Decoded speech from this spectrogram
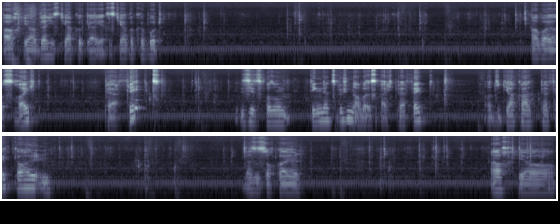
Ach ja, gleich ist die Jacke. Ja, jetzt ist die Jacke kaputt. Aber das reicht perfekt. Ist jetzt zwar so ein Ding dazwischen, aber es reicht perfekt. Also die Jacke hat perfekt gehalten. Das ist doch geil. Ach ja.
